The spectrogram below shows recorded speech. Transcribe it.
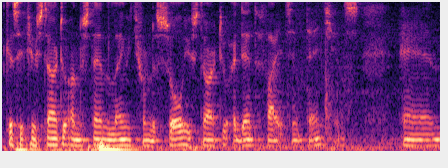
Because if you start to understand the language from the soul, you start to identify its intentions, and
